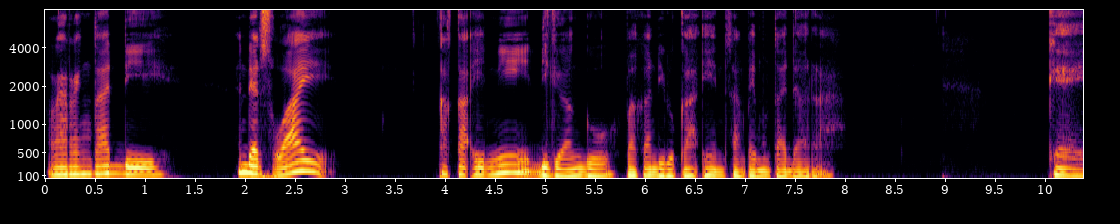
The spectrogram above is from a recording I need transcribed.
lereng tadi. And that's why kakak ini diganggu, bahkan dilukain sampai muntah darah. Oke. Okay.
